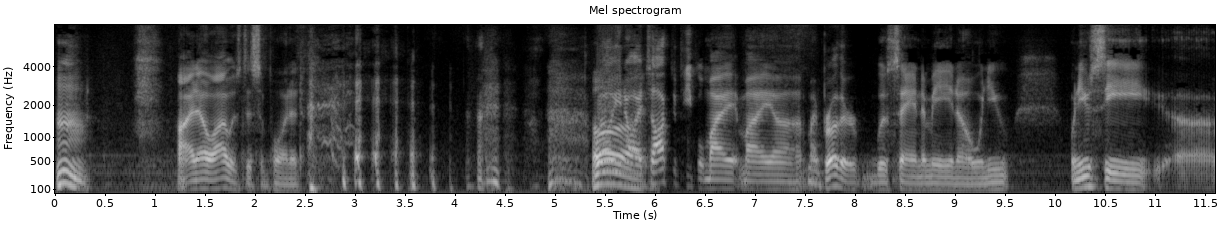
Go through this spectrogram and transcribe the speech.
Hmm. I know I was disappointed. well, you know, I talked to people. My my uh, my brother was saying to me, you know, when you when you see uh,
